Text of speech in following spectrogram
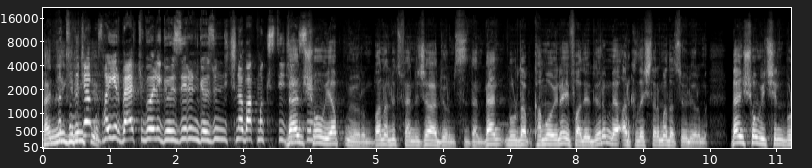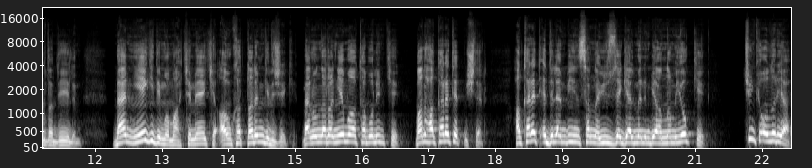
Ben niye gireyim Katılacak ki? mısın? Hayır belki böyle gözlerin gözünün içine bakmak Ben isteyeceksin. şov yapmıyorum. Bana lütfen rica ediyorum sizden. Ben burada kamuoyuna ifade ediyorum ve arkadaşlarıma da söylüyorum. Ben şov için burada değilim. Ben niye gideyim o mahkemeye ki? Avukatlarım gidecek. Ben onlara niye muhatap olayım ki? Bana hakaret etmişler. Hakaret edilen bir insanla yüz yüze gelmenin bir anlamı yok ki. Çünkü olur ya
